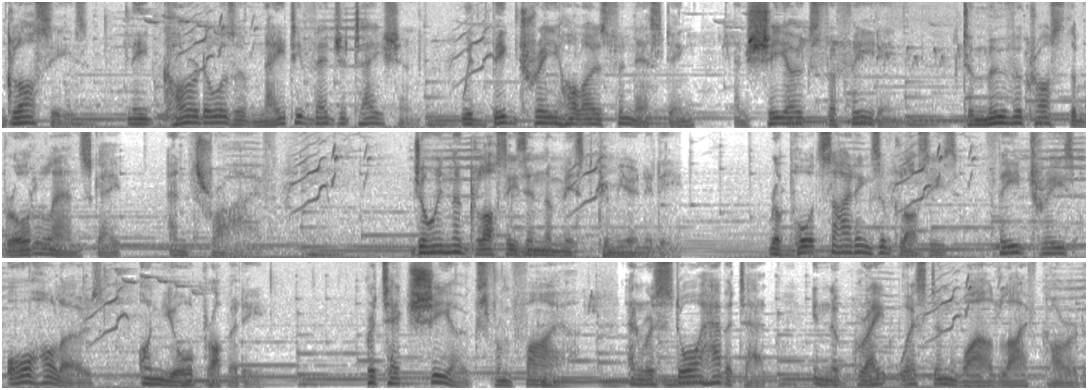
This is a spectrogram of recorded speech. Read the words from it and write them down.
Glossies need corridors of native vegetation with big tree hollows for nesting and she oaks for feeding to move across the broader landscape and thrive. Join the Glossies in the Mist community. Report sightings of glossies, feed trees or hollows on your property. Protect she oaks from fire and restore habitat in the Great Western Wildlife Corridor.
